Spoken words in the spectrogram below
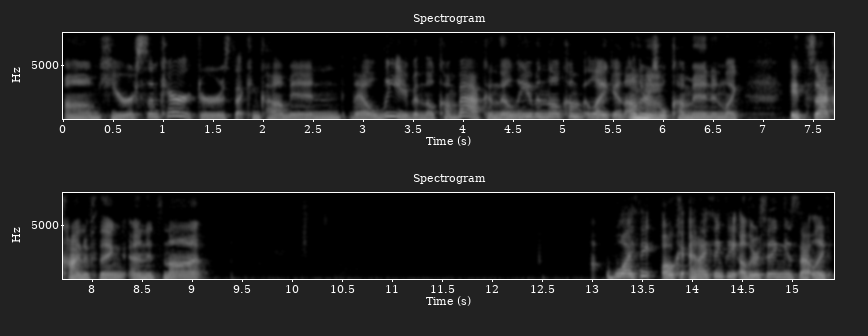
um here are some characters that can come in they'll leave and they'll come back and they'll leave and they'll come like and others Mm-hmm. will come in and like it's that kind of thing and it's not well i think okay and i think the other thing is that like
